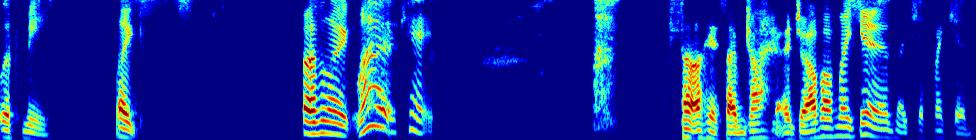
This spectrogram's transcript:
with me. Like, I'm like, what? Okay. So okay, so I'm dro- I drop off my kids. I kiss my kids,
